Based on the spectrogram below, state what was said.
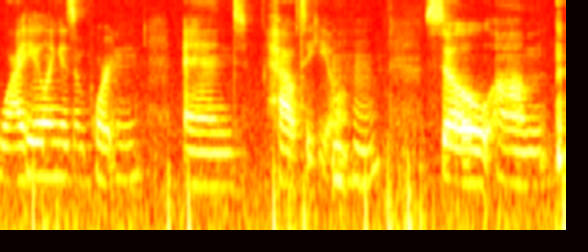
why healing is important, and how to heal. Mm-hmm. So, um,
